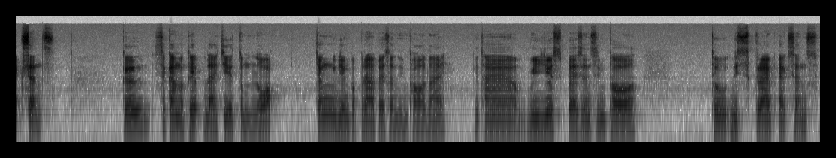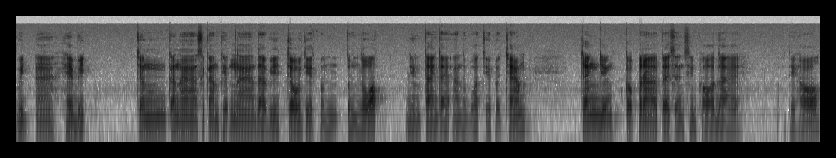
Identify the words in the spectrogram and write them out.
actions គឺសកម្មភាពដែលជាទម្លាប់អញ្ចឹងយើងក៏ប្រើ present simple ដែរគឺថា we use present simple to describe actions which are habit អញ្ចឹងកាលណាសកម្មភាពណាដែលវាចូលជាទម្លាប់យើងតែងតែអនុវត្តជាប្រចាំអញ្ចឹងយើងក៏ប្រើ present simple ដែរឧទាហរណ៍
